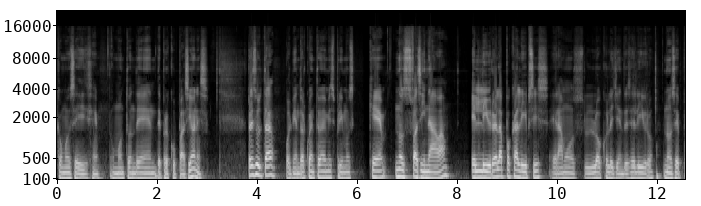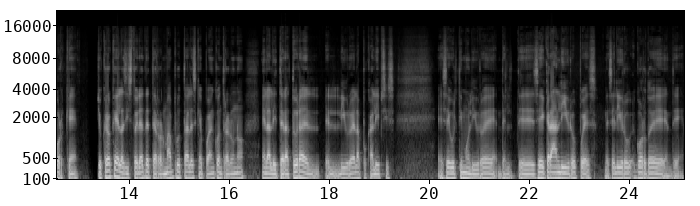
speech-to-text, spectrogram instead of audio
¿cómo se dice? Un montón de, de preocupaciones. Resulta, volviendo al cuento de mis primos, que nos fascinaba el libro del Apocalipsis. Éramos locos leyendo ese libro, no sé por qué. Yo creo que de las historias de terror más brutales que puede encontrar uno en la literatura, el, el libro del Apocalipsis, ese último libro de, ese gran libro, pues, de ese libro gordo de,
